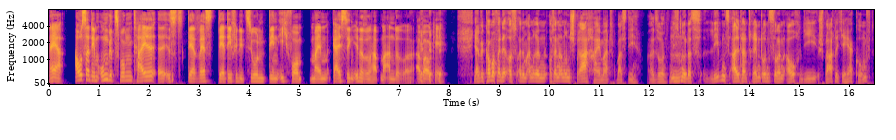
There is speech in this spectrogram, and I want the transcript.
Naja, außer dem ungezwungenen Teil äh, ist der Rest der Definition, den ich vor meinem geistigen Inneren habe, mal andere. Aber okay. Ja, wir kommen auf eine, aus, einem anderen, aus einer anderen Sprachheimat, Basti. Also nicht mhm. nur das Lebensalter trennt uns, sondern auch die sprachliche Herkunft.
